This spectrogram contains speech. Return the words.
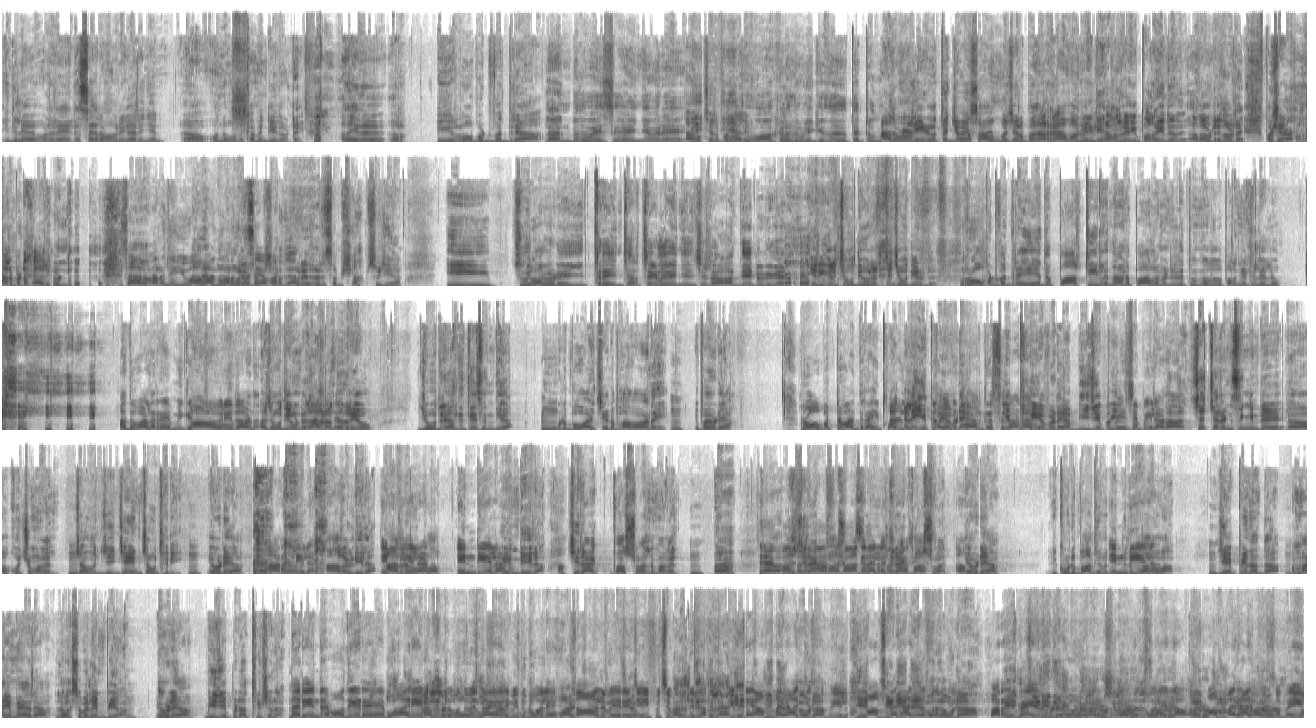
ഇതിൽ വളരെ രസകരമായ ഒരു കാര്യം ഞാൻ ഒന്ന് ഒന്ന് കമന്റ് ചെയ്തോട്ടെ. അതായത് ഈ റോബർട്ട് ഭദ്ര അല്ല അൻപത് വയസ്സ് കഴിഞ്ഞവരെ ആ, ചെറുപ്പക്കാര്. യുവാക്കളെന്ന് വിളിക്കുന്നത് തെറ്റൊന്നും അതുകൊണ്ടല്ല എഴുപത്തഞ്ച് വയസ്സാവുമ്പോൾ ചെറുപ്പക്കാരനാവാൻ വേണ്ടിയാണല്ലോ ഈ പറയുന്നത്. അതവിടെ ഇരുന്നോട്ടെ. പക്ഷേ ഒരു പ്രധാനപ്പെട്ട കാര്യമുണ്ട്. സാറ് പറഞ്ഞു യുവാവാന്ന് അല്ല, ഒരു പറഞ്ഞോട്ടെ ഞാൻ സംശയം, പറഞ്ഞത്. ഒരു ഒരു സംശയം സുജിയ. ഈ സുജിയോട് ഇത്രയും ചർച്ചകൾ കഴിഞ്ഞതിന് ശേഷം ആദ്യമായിട്ട് ഒരു കാര്യം എനിക്കൊരു ചോദ്യം ഒരൊറ്റ ചോദ്യമുണ്ട്. റോബർട്ട് ഭദ്ര ഏത് പാർട്ടിയിൽ നിന്നാണ് പാർലമെന്റിൽ എത്തുന്നുള്ളത് പറഞ്ഞിട്ടില്ലല്ലോ? അത് വളരെ മികച്ച ഒരു ഇതാണ് ആ ചോദ്യമുണ്ട്. കാരണം എന്താ എന്താണെന്നറിയോ? ജ്യോതിരാദിത്യ സിന്ധ്യ കുടുംബവാഴ്ചയുടെ ഭാഗമാണേ. ഇപ്പൊ എവിടെയാ? റോബർട്ട് വദ്ര ഇപ്പോൾ എവിടെയാ? ബി ജെ എവിടെയാ ബി ജെ പിയിലാണ്. ചരൺ സിംഗിന്റെ കൊച്ചുമകൻ. ജയൻ ചൗധരി. എവിടെയാ. ആർ എൽ ഡിയിലാണ്. ആർ എൽ NDA എൻ ഡിയില ചിരാഗ് പാസ്വാന്റെ മകൻ? ചിരാഗ് പാസ്വാൻ. എവിടെയാ? കുടുംബാധിപത്യ കുടുംബാധിപത്യത്തിന്റെ NDA ലാ. ഭാഗമാ. ജെ പി നദ്ദ അമ്മായിമ്മ ആരാ? ലോക്സഭയിൽ എം പിയാ എവിടെയാ? ബി ജെ പിയുടെ അധ്യക്ഷനാ. നരേന്ദ്രമോദിയുടെ ഭാര്യയും മക്കളും ഒന്നും എന്തായാലും ഇതുപോലെ നാലു പേരെ ജയിപ്പിച്ചു ഇവിടെ അമ്മ. രാജ്യസഭയിൽ അമ്മ രാജ്യസഭയിൽ പറയട്ടെ. അമ്മ രാജ്യസഭയിൽ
